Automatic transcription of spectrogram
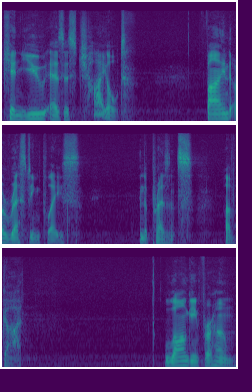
can you, as his child, find a resting place in the presence of God? Longing for home.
